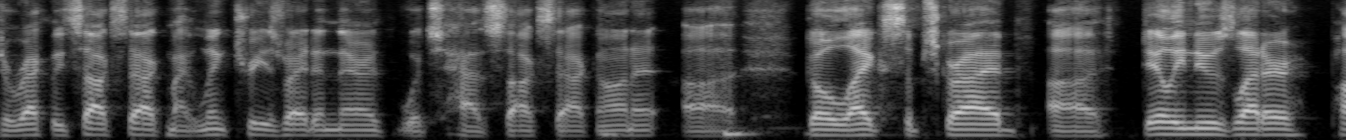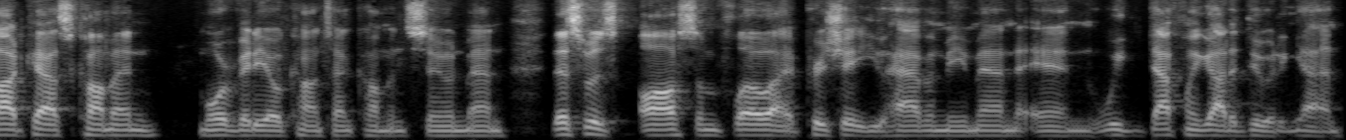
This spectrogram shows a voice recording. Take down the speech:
directly SoxStack, my link tree is right in there, which has SoxStack on it. Uh, go like, subscribe. Uh, daily newsletter, podcast coming, more video content coming soon, man. This was awesome, Flo. I appreciate you having me, man. And we definitely got to do it again.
